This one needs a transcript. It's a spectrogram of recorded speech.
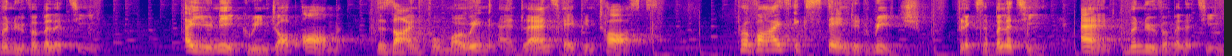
maneuverability. A unique green job arm designed for mowing and landscaping tasks, provides extended reach, flexibility, and maneuverability.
